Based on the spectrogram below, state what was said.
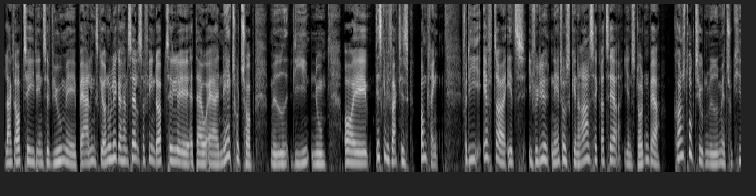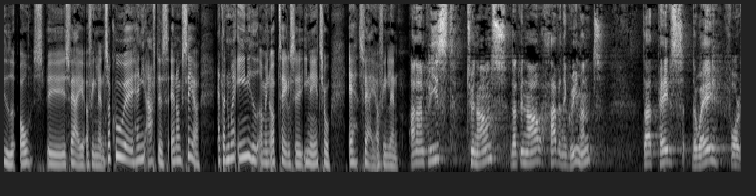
lagt op til i et interview med Berlingske. Og nu ligger han selv så fint op til, at der jo er NATO-topmøde lige nu. Og det skal vi faktisk omkring. Fordi efter et, ifølge NATO's generalsekretær Jens Stoltenberg, konstruktivt møde med Tyrkiet og øh, Sverige og Finland, så kunne øh, han i aftes annoncere, at der nu er enighed om en optagelse i NATO af Sverige og Finland. And I'm pleased to announce that we now have an agreement that paves the way for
